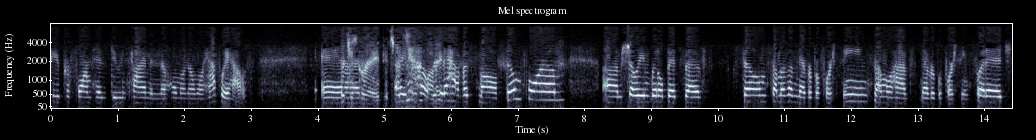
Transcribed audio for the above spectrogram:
to perform his "Doing Time" in the Homo Nomo Halfway House, and Which is great. It's I so know funny. we're going to have a small film forum um, showing little bits of film. Some of them never before seen. Some will have never before seen footage.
